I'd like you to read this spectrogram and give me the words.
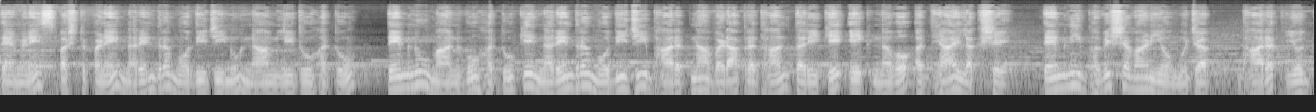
તેમણે સ્પષ્ટપણે નરેન્દ્ર મોદીજીનું નામ લીધું હતું તેમનું માનવું હતું કે નરેન્દ્ર મોદીજી ભારતના વડાપ્રધાન તરીકે એક નવો અધ્યાય લખશે. તેમની ભવિષ્યવાણીઓ મુજબ, ભારત યુદ્ધ,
